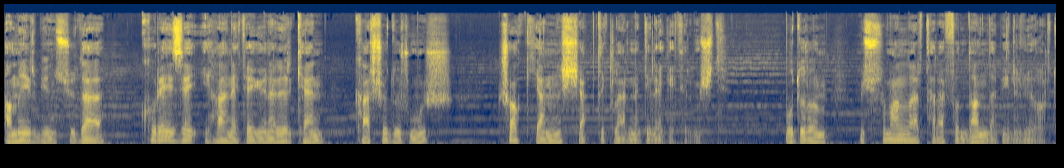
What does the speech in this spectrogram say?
Amir bin Süda, Kureyze ihanete yönelirken karşı durmuş, çok yanlış yaptıklarını dile getirmişti. Bu durum Müslümanlar tarafından da biliniyordu.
